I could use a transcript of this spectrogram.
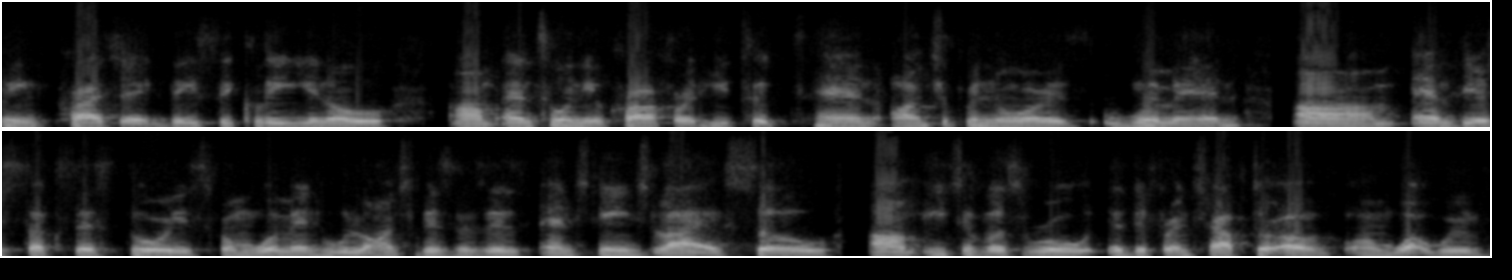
Pink project. Basically, you know, um, Antonio Crawford, he took 10 entrepreneurs, women, um, and their success stories from women who launched businesses and changed lives. So um, each of us wrote a different chapter of on what we've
